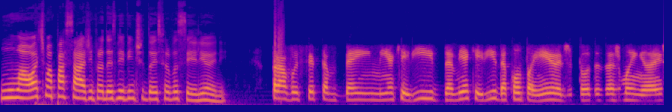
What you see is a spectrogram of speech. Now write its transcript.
uma ótima passagem para 2022 para você, Eliane. Para você também, minha querida, minha querida companheira de todas as manhãs.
